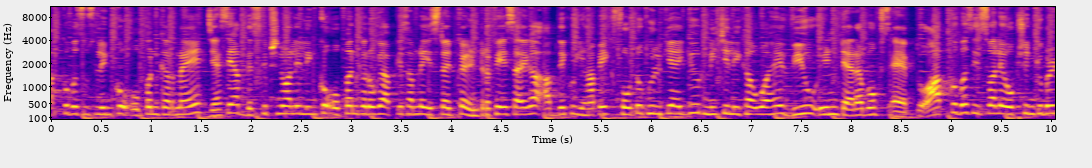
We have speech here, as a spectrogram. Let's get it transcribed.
आपको बस उस लिंक को ओपन करना है। जैसे आप डिस्क्रिप्शन वाले लिंक को ओपन करोगे, आपके सामने इस टाइप का इंटरफेस आएगा। आप देखो, यहाँ पे एक फ़ोटो खुल के आएगी और नीचे लिखा हुआ है व्यू इन टेराबॉक्स ऐप तो आपको बस इस वाले ऑप्शन के ऊपर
